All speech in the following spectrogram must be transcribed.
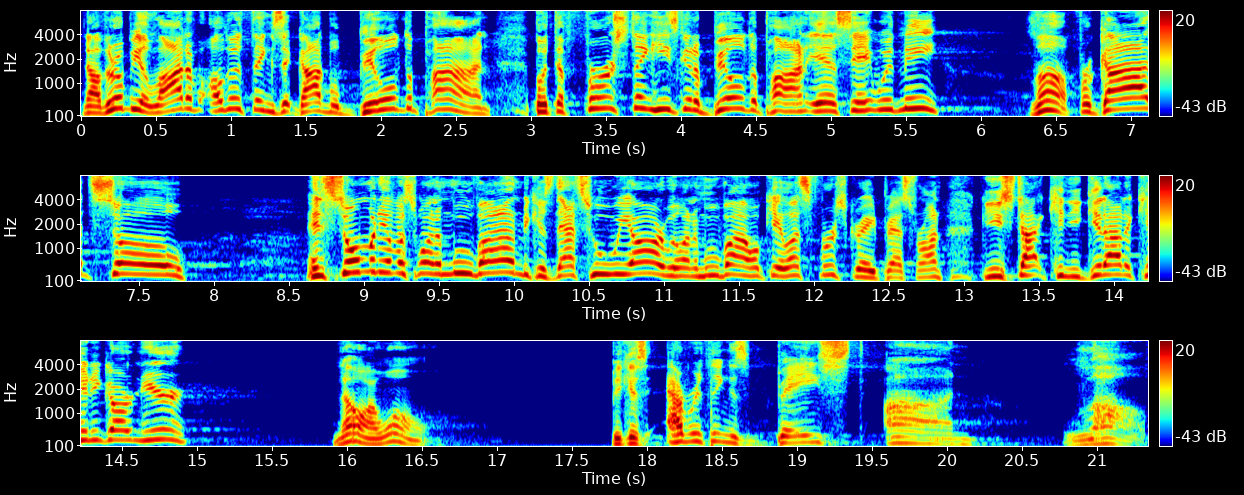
Now, there'll be a lot of other things that God will build upon, but the first thing he's going to build upon is, say it with me, love. For God so And so many of us want to move on because that's who we are. We want to move on. Okay, let's first grade, Pastor Ron. Can you stop? Can you get out of kindergarten here? No, I won't. Because everything is based on love.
